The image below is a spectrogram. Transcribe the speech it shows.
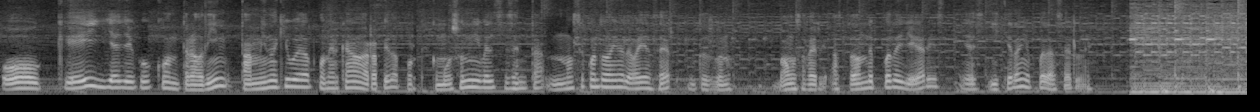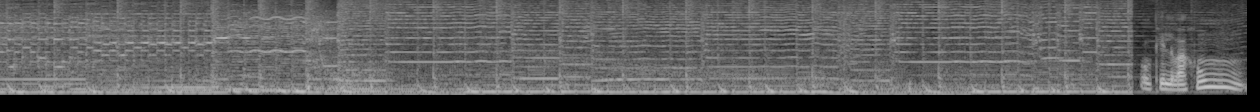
Ok, ya llegó contra Odin. También aquí voy a poner cámara rápida porque como es un nivel 60, no sé cuánto daño le vaya a hacer. Entonces bueno, vamos a ver hasta dónde puede llegar y, qué daño puede hacerle. Ok, le bajó un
